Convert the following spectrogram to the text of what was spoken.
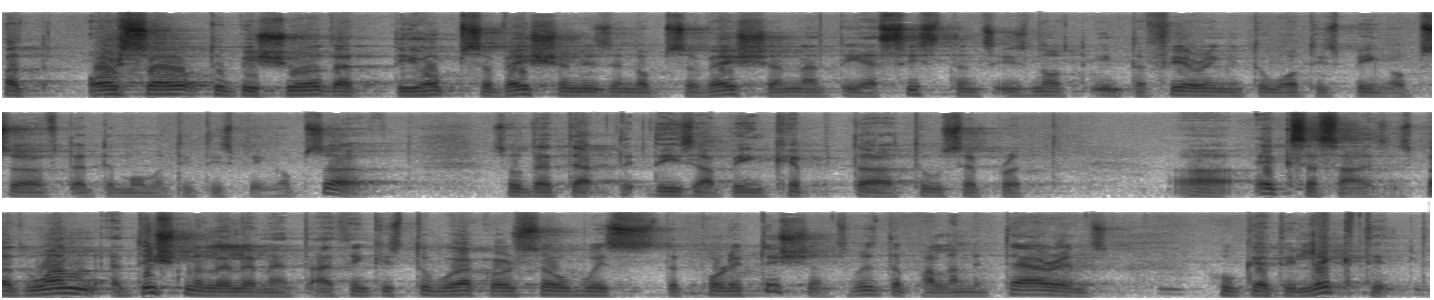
But also to be sure that the observation is an observation and the assistance is not interfering into what is being observed at the moment it is being observed. So that, that these are being kept uh, two separate uh, exercises. But one additional element, I think, is to work also with the politicians, with the parliamentarians who get elected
